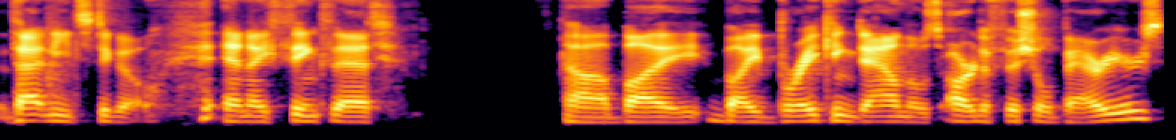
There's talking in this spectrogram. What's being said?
That needs to go, and I think that uh, by by breaking down those artificial barriers,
